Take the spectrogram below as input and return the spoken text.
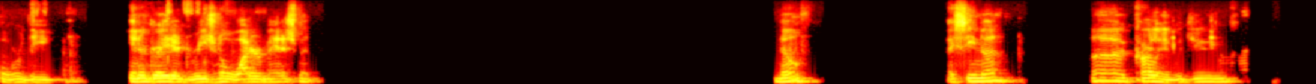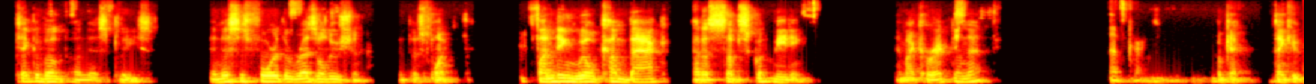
For the integrated regional water management? No? I see none. Uh, Carly, would you take a vote on this, please? And this is for the resolution at this point. Funding will come back at a subsequent meeting. Am I correct on that? That's correct. Okay, thank you.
